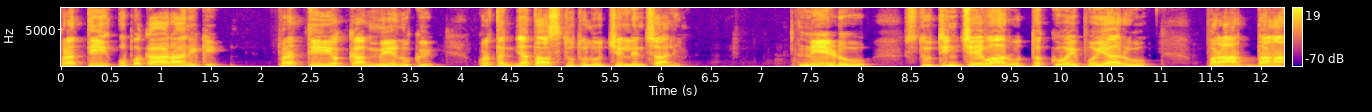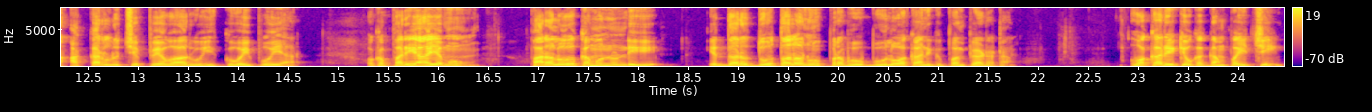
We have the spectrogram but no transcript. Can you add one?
ప్రతి ఉపకారానికి ప్రతి ఒక్క మేలుకి కృతజ్ఞతాస్థుతులు చెల్లించాలి. నేడు స్థుతించేవారు తక్కువైపోయారు. ప్రార్థన అక్కర్లు చెప్పేవారు ఎక్కువైపోయారు. ఒక పర్యాయము పరలోకము నుండి ఇద్దరు దూతలను ప్రభు భూలోకానికి పంపాడట. ఒకరికి ఒక గంప ఇచ్చి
